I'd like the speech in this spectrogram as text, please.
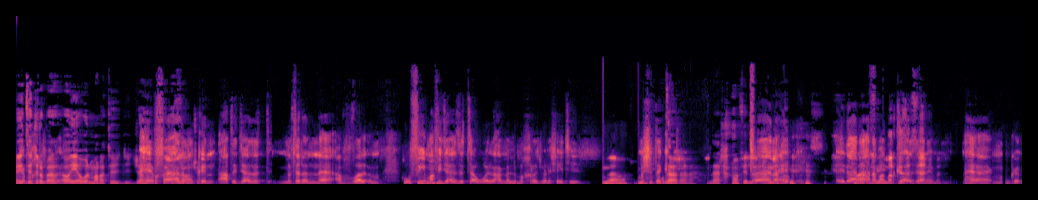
اي تجربة أو اي أول مرة تجرب إيه فأنا. ممكن أعطي جائزة مثلا أفضل هو في ما في جائزة أول عمل لمخرج ولا شيء تي لا ما في مش متأكد لا لا لا, لا, لا. ما في بس. اذا أنا أنا المركز بس. إيه، ممكن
